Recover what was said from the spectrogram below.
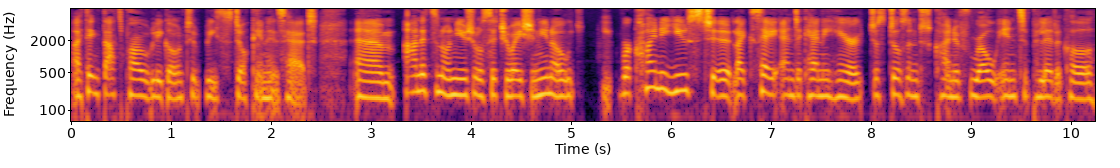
I think that's probably going to be stuck in his head. Um, and it's an unusual situation. You know, we're kind of used to, like, say, Enda Kenny here just doesn't kind of row into political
